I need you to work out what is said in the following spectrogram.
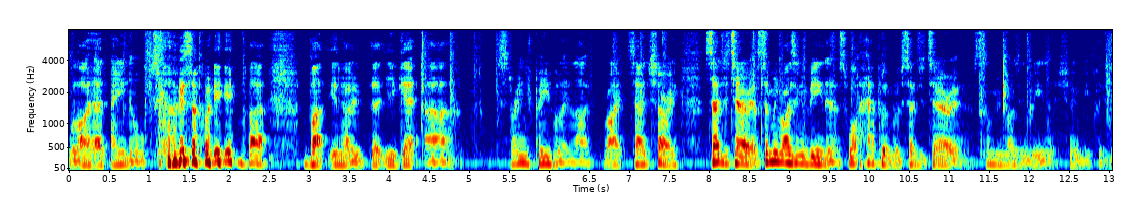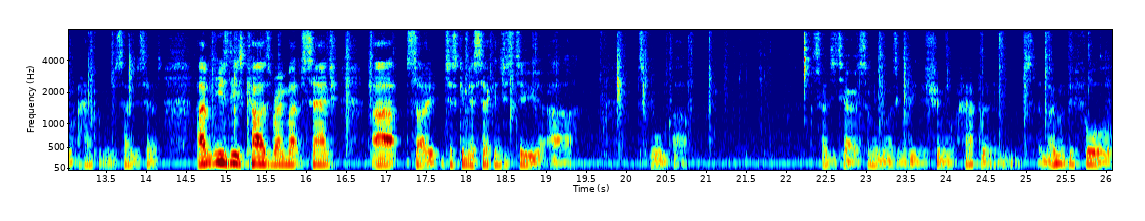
well, I heard anal, so sorry, but but you know that you get uh, strange people in life, right? Sag, sorry, Sagittarius. Sun, rising in Venus. What happened with Sagittarius? Sun, rising in Venus. Show me, please, what happened with Sagittarius. I haven't used these cards very much, Sag. Uh, so just give me a second just to uh, to warm up. Sagittarius, something rising Venus, show me what happened the moment before.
